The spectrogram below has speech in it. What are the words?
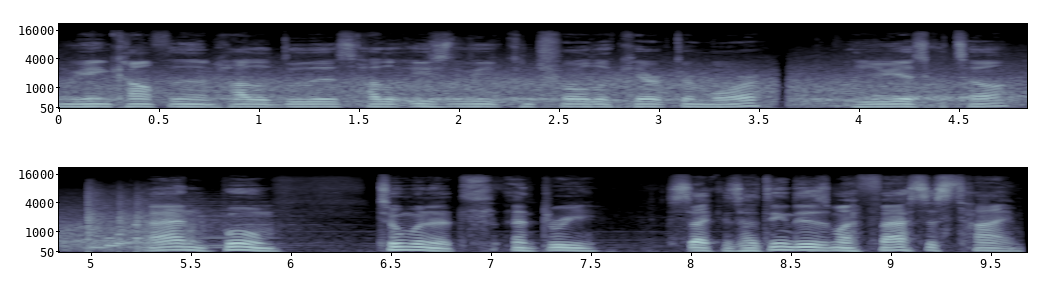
I'm getting confident in how to do this, how to easily control the character more you guys could tell and boom two minutes and three seconds. I think this is my fastest time.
